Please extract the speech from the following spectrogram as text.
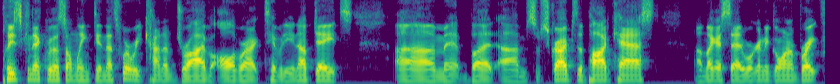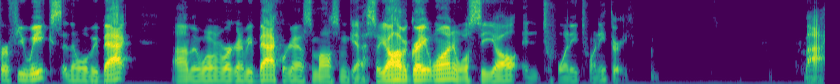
please connect with us on LinkedIn. That's where we kind of drive all of our activity and updates. Um, but um, subscribe to the podcast. Um, like I said, we're going to go on a break for a few weeks and then we'll be back. Um, and when we're going to be back, we're going to have some awesome guests. So, y'all have a great one, and we'll see y'all in 2023. Bye.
